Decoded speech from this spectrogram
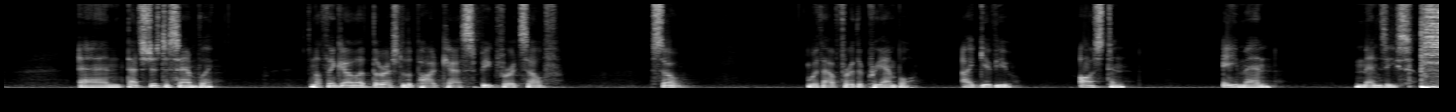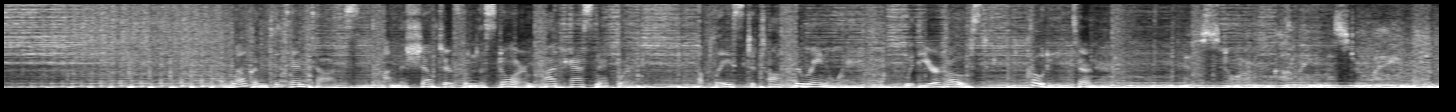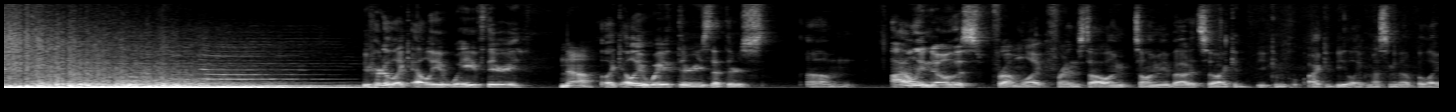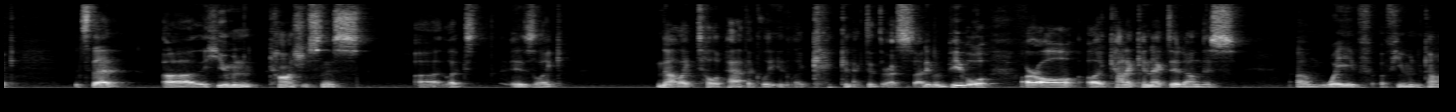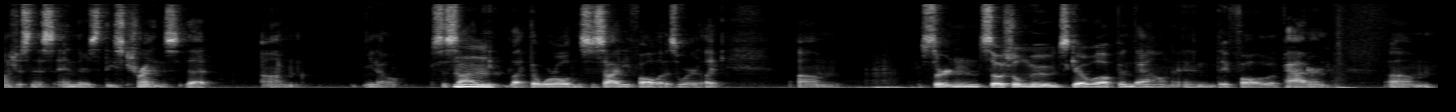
And that's just a sampling. And I think I'll let the rest of the podcast speak for itself. So, without further preamble, I give you Austin. Amen. Menzies. Welcome to Tent Talks on the Shelter from the Storm Podcast Network, a place to talk the rain away with your host, Cody Turner. A storm coming, Mr. Wayne. You heard of like Elliott wave theory? No. Like Elliott wave theory is that there's, um, I only know this from like friends telling telling me about it, so I could be compl- I could be like messing it up, but like, it's that uh, the human consciousness, uh, like is like, not like telepathically like connected throughout society, but people are all like kind of connected on this um, wave of human consciousness, and there's these trends that, um, you know, society like the world and society follows, where like. Um, certain social moods go up and down and they follow a pattern. Um,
